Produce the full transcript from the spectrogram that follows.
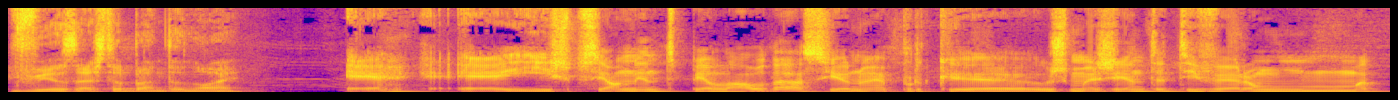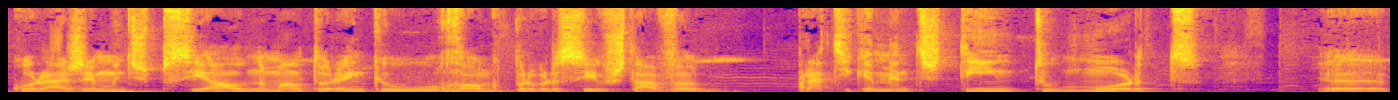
vês esta banda, não é? É, é, e especialmente pela audácia, não é? Porque os Magenta tiveram uma coragem muito especial numa altura em que o rock progressivo estava praticamente extinto, morto. Uh,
